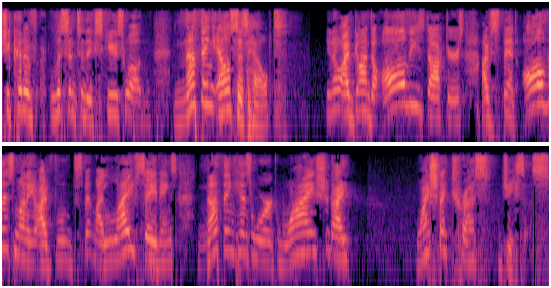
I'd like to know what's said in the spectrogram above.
she could have listened to the excuse, well, nothing else has helped. You know, I've gone to all these doctors. I've spent all this money. I've spent my life savings. Nothing has worked. Why should I why should I trust Jesus?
